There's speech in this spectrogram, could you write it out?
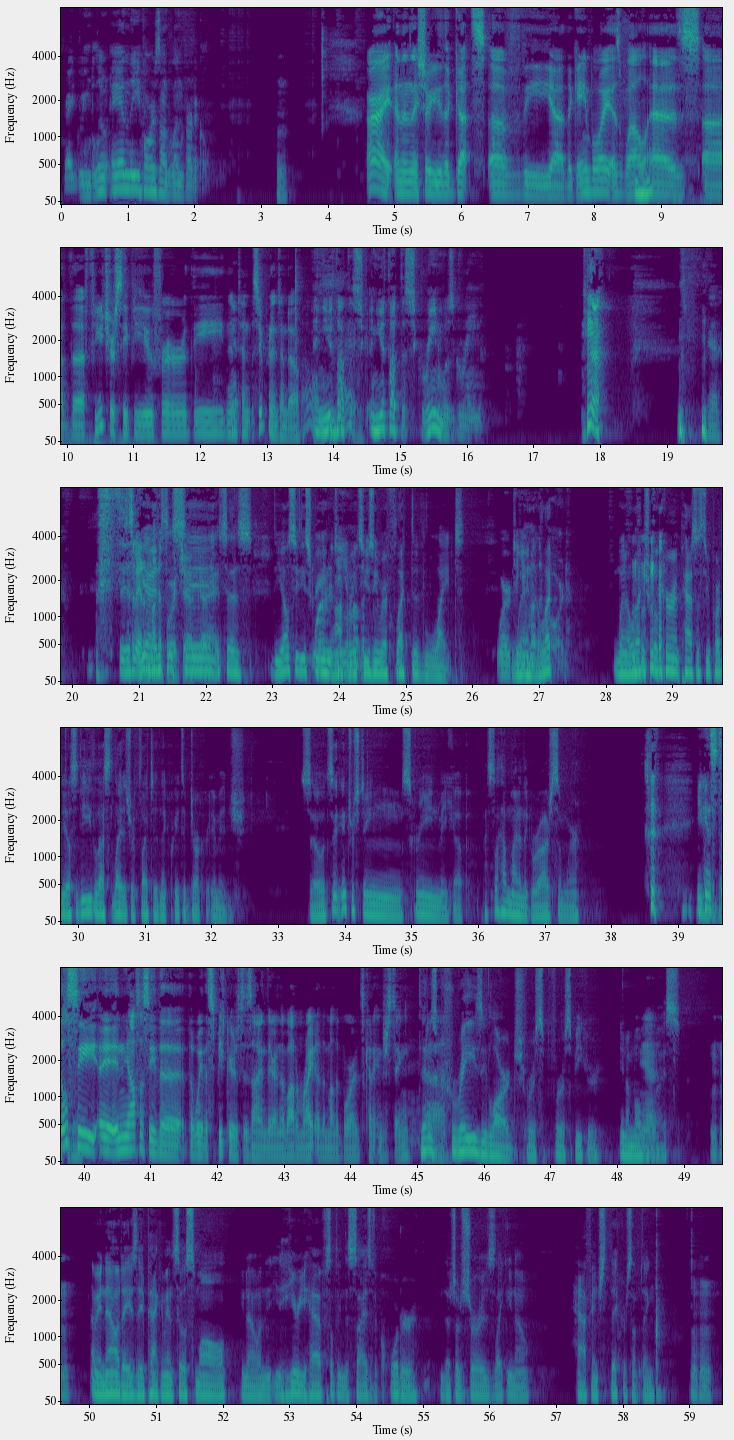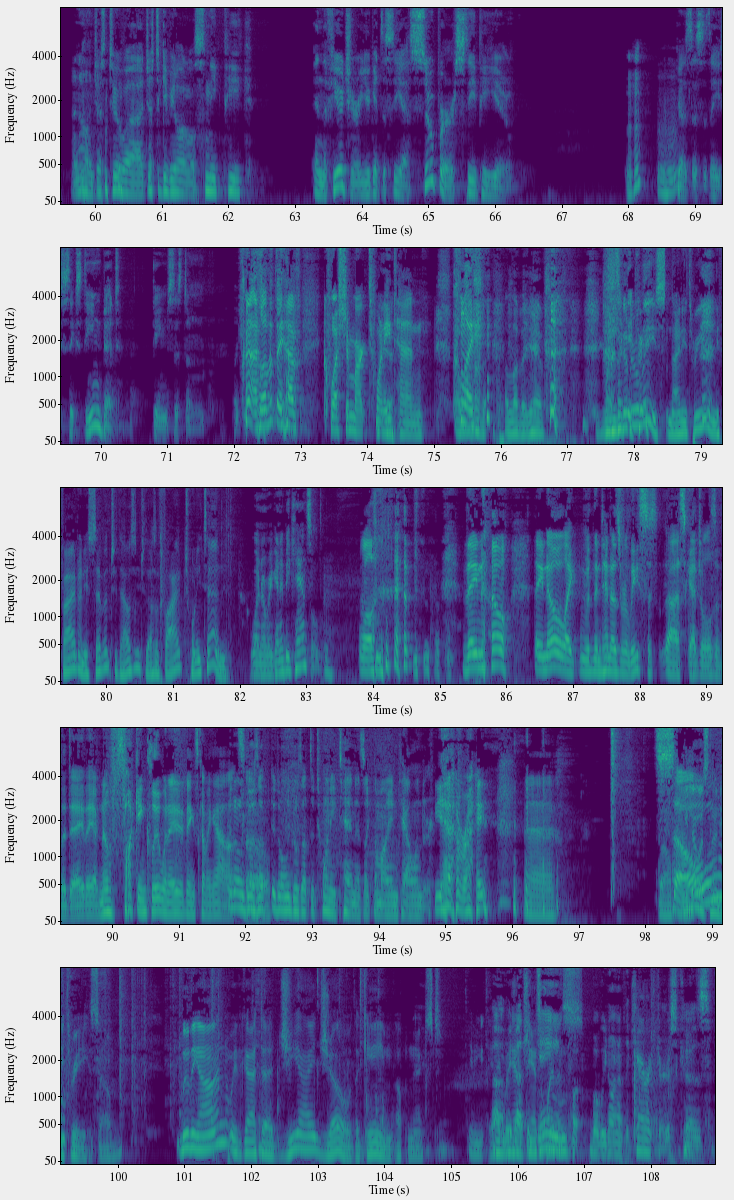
red, green, blue, and the horizontal and vertical. Hmm. all right, and then they show you the guts of the uh, the Game Boy as well Mm-hmm. as uh, the future CPU for the Nintendo Super Nintendo. Oh, and you thought the sc- and you thought the screen was green. yeah, they just made a it does motherboard say- joke. All It says the LCD screen Word to your operates using reflective light. Word to When your elec- motherboard. When electrical current passes through part of the LCD, less light is reflected, and that creates a darker image. So it's an interesting screen makeup. I still have mine in the garage somewhere. You can still see, uh, and you also see the the way the speaker is designed there in the bottom right of the motherboard. It's kind of interesting. That is Uh, crazy large for a, for a speaker in a mobile Yeah. device. mhm. I mean, nowadays they pack them in so small, you know, and here you have something the size of a quarter, which I'm sure is like you know half inch thick or something. Mhm. I know, and just to uh, just to give you a little sneak peek, in the future, you get to see a super CPU Mhm. because this is a 16-bit game system. Like, I love that they have question mark 2010. like, I love it. You have when is it going to be released? 93, 95, 97, 2000, 2005, 2010. when are we going to be canceled? Well, they know, they know, like with Nintendo's release uh, schedules of the day, they have no fucking clue when anything's coming out. It only goes up. It only goes up to 2010 as like the Mayan calendar. Yeah, right. Uh, Well, so you know it's 93, so Moving on, we've got uh, GI Joe, the game, up next. Any- Uh, Anybody we a got the chance to play game, this? but, but we don't have the characters because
